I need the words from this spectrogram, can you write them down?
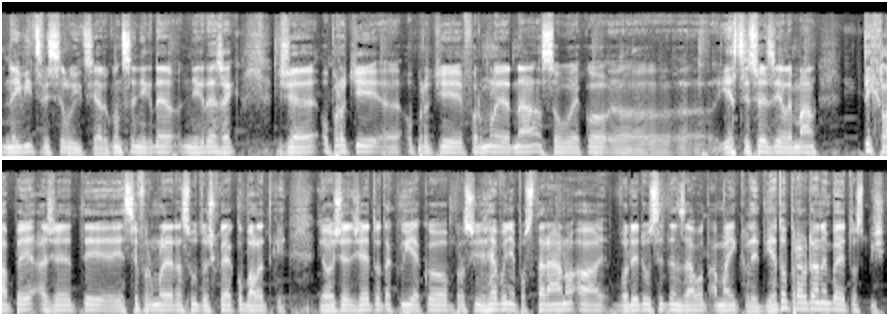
nejvíc vysilující. A dokonce někde, někde řekl, že oproti, oproti Formule 1 jsou jako jezdci, co jezdí Le Mans, ty chlapy a že ty jestli Formule 1 jsou trošku jako baletky. Jo, že, že je to takový jako prostě, že je o ně postaráno a odjedou si ten závod a mají klid. Je to pravda nebo je to spíš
